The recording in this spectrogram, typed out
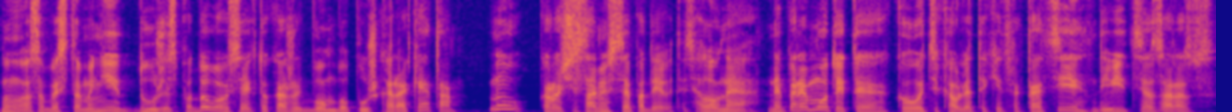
Ну, особисто мені дуже сподобався, як то кажуть, бомба, пушка, ракета. Ну, коротше, самі все подивитесь. Головне, не перемотуйте, кого цікавлять такі трактації. Дивіться, зараз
